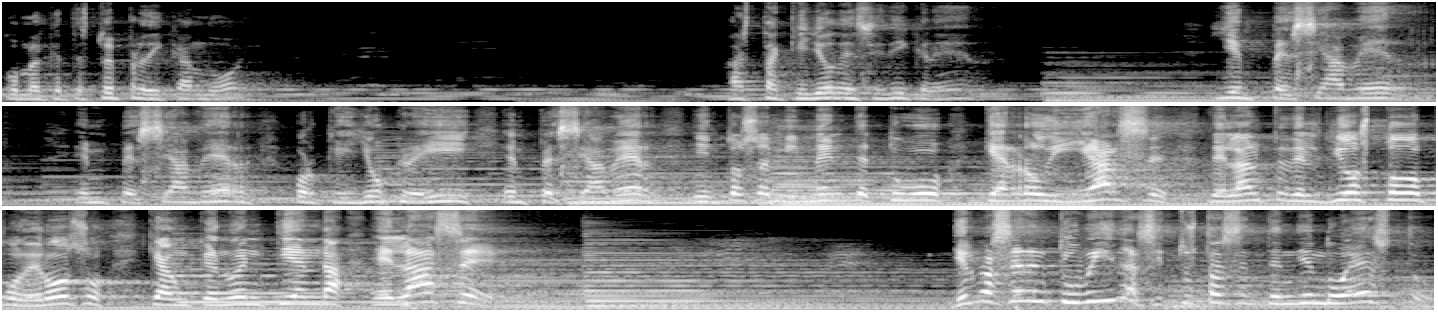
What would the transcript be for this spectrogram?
como el que te estoy predicando hoy. Hasta que yo decidí creer. Y empecé a ver empecé a ver, porque yo creí, empecé a ver. Y entonces mi mente tuvo que arrodillarse delante del Dios Todopoderoso, que aunque no entienda, Él hace. Y Él va a hacer en tu vida si tú estás entendiendo esto.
